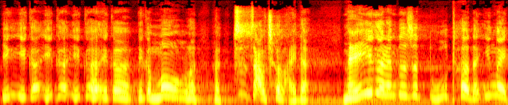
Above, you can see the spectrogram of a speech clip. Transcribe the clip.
一一个一个一个一个一个梦制造出来的，每一个人都是独特的，因为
